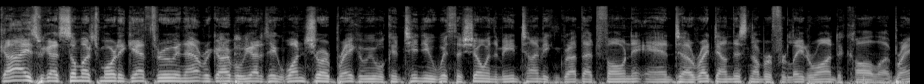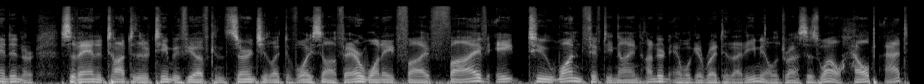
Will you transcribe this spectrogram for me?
Guys, we got so much more to get through in that regard, but we got to take one short break and we will continue with the show. In the meantime, you can grab that phone and uh, write down this number for later on to call uh, Brandon or Sivan and talk to their team if you have concerns you'd like to voice off air. 1 821 5900, and we'll get right to that email address as well. Help at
